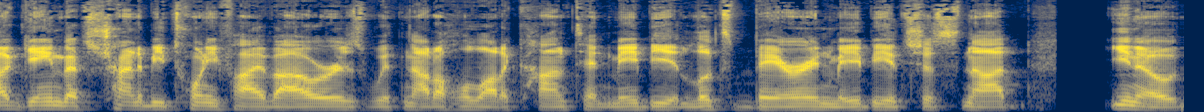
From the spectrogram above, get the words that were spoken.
a game that's trying to be 25 hours with not a whole lot of content. Maybe it looks barren, maybe it's just not, you know,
